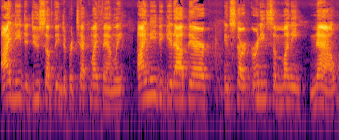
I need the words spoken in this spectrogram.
I need to do something to protect my family. I need to get out there and start earning some money now.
